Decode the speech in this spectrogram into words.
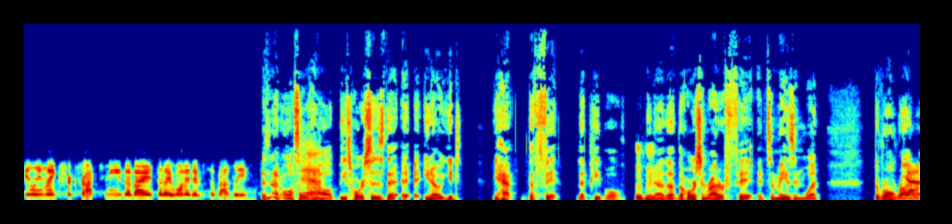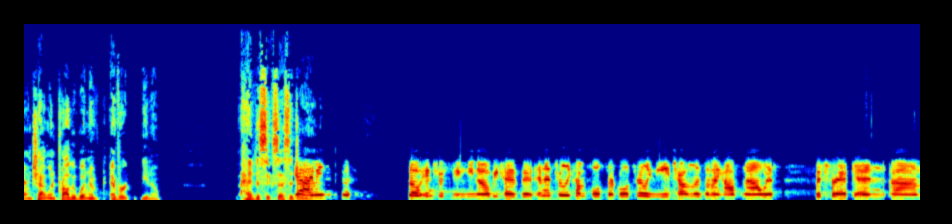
feeling like frick frack to me that I that I wanted him so badly. Isn't that awesome? Yeah. How these horses that uh, uh, you know you you have the fit that people Mhm. you know the the horse and rider fit. It's amazing what the wrong rider Yeah. on Chatwin probably wouldn't have ever you know had the success that yeah, I mean, it's just so interesting, you know, because it and it's really come full circle. It's really neat. Chatwin lives at my house now with with Frick, and um,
